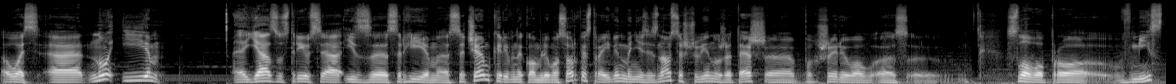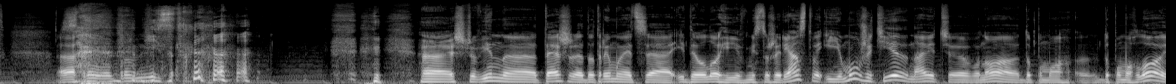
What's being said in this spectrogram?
Ось. Е, Ну і. Е, я зустрівся із Сергієм Сечем, керівником Люмос Оркестра, і він мені зізнався, що він уже теж е, поширював е, слово про вміст. Слово про вміст. Що він теж дотримується ідеології вмістожирянства, і йому в житті навіть воно допомогло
